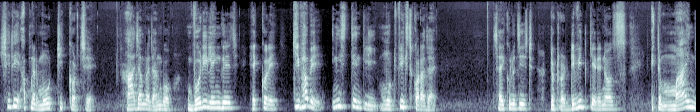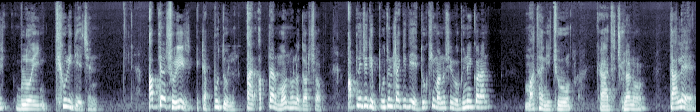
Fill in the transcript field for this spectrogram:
সেটি আপনার মুড ঠিক করছে। আজ আমরা জানব বডি ল্যাঙ্গুয়েজ হেক করে কীভাবে ইনস্ট্যান্টলি মুড ফিক্সড করা যায়। Psychologist doctor David K Reynolds একটা মাইন্ড ব্লোয়িং থিওরি দিয়েছেন। আপনার শরীর একটা পুতুল আর আপনার মন হলো দর্শক। আপনি যদি পুতুলটাকে দিয়ে দুঃখী মানুষের অভিনয় করান, মাথা নিচু, কাঁধ ঝুলানো, তাহলে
